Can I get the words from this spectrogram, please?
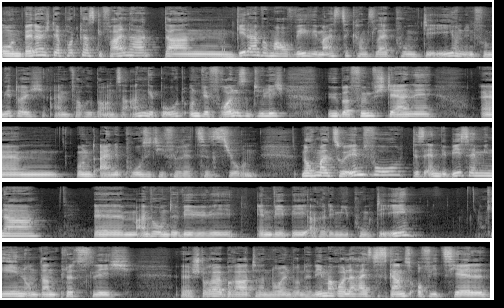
Und wenn euch der Podcast gefallen hat, dann geht einfach mal auf www.meisterkanzlei.de und informiert euch einfach über unser Angebot. Und wir freuen uns natürlich über 5 Sterne ähm, und eine positive Rezension. Nochmal zur Info, das NWB-Seminar ähm, einfach unter www.nwbakademie.de gehen und dann plötzlich äh, Steuerberater, neu in der Unternehmerrolle heißt es ganz offiziell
